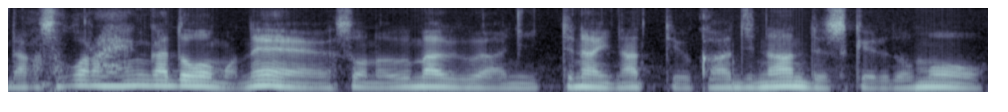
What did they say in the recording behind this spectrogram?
だからそこら辺がどうもねそのうまぐにいってないなっていう感じなんですけれども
